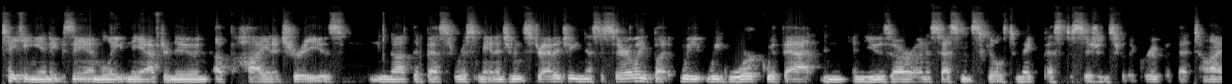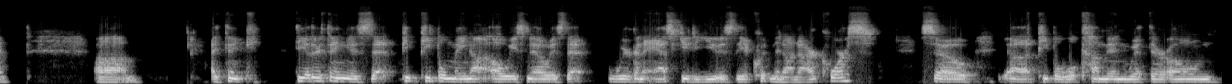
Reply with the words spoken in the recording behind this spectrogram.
taking an exam late in the afternoon up high in a tree is not the best risk management strategy necessarily, but we, we work with that and, and use our own assessment skills to make best decisions for the group at that time. Um, I think the other thing is that pe- people may not always know is that we're going to ask you to use the equipment on our course. So uh, people will come in with their own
